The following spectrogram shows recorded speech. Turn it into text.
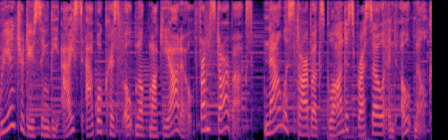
Reintroducing the iced apple crisp oat milk macchiato from Starbucks. Now with Starbucks blonde espresso and oat milk,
